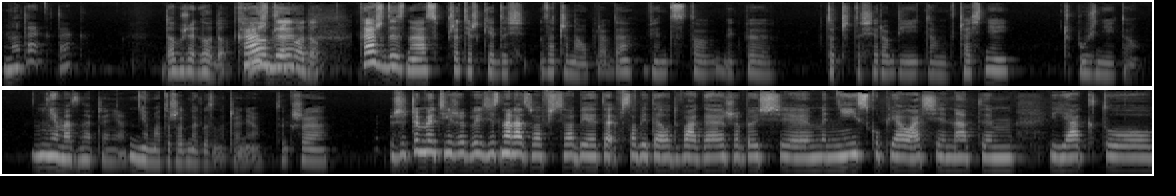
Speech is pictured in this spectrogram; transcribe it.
No tak, tak. Dobrze godo. Każdy, Dobrze godo. każdy z nas przecież kiedyś zaczynał, prawda? Więc to jakby to, czy to się robi tam wcześniej, czy później, to nie ma znaczenia. Nie ma to żadnego znaczenia. Także Życzymy Ci, żebyś znalazła w sobie, te, w sobie tę odwagę, żebyś e, mniej skupiała się na tym, jak tu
